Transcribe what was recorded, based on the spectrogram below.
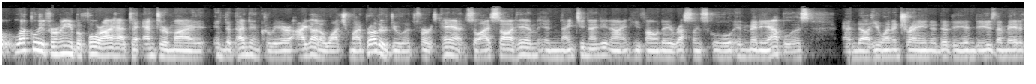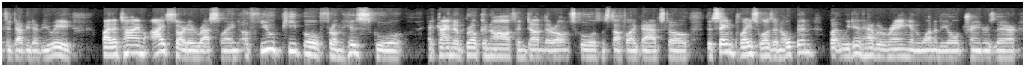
luckily for me, before I had to enter my independent career, I got to watch my brother do it firsthand. So, I saw him in 1999. He found a wrestling school in Minneapolis, and uh, he went and trained and did the indies and made it to WWE. By the time I started wrestling, a few people from his school had kind of broken off and done their own schools and stuff like that. So the same place wasn't open, but we did have a ring and one of the old trainers there.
